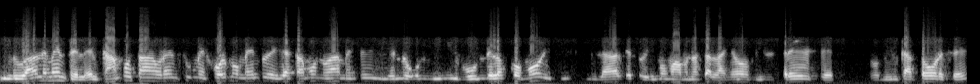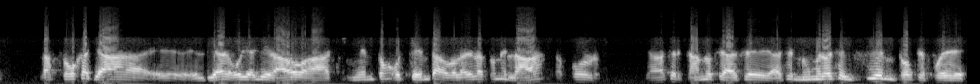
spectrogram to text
indudablemente, el, campo está ahora en su mejor momento y ya estamos nuevamente viviendo un mini boom de los commodities, similar al que tuvimos más o menos hasta el año 2013, 2014 la soja ya eh, el día de hoy ha llegado a 580 dólares la tonelada, está por ya acercándose a ese, a ese número de 600 que fue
